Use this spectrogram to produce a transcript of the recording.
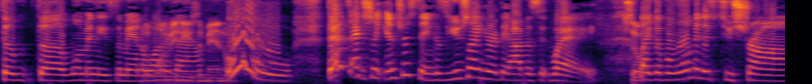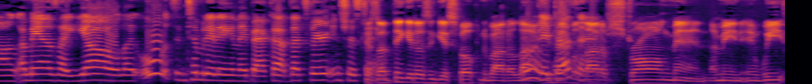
the the woman needs the man to the water down. Needs man to Ooh, that's actually interesting because usually I hear it the opposite way. So, like if a woman is too strong, a man is like, "Yo, like, oh, it's intimidating," and they back up. That's very interesting. Because I think it doesn't get spoken about a lot. Mm, you have doesn't. a lot of strong men. I mean, and we,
